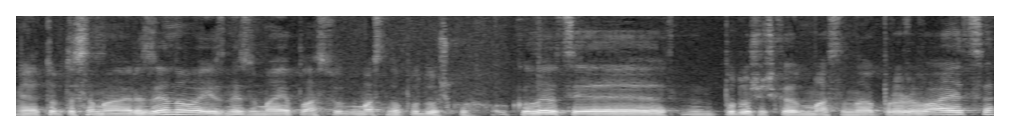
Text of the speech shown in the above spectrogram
Тобто сама резинова і знизу має масляну подушку. Коли ця подушечка масляна проривається,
